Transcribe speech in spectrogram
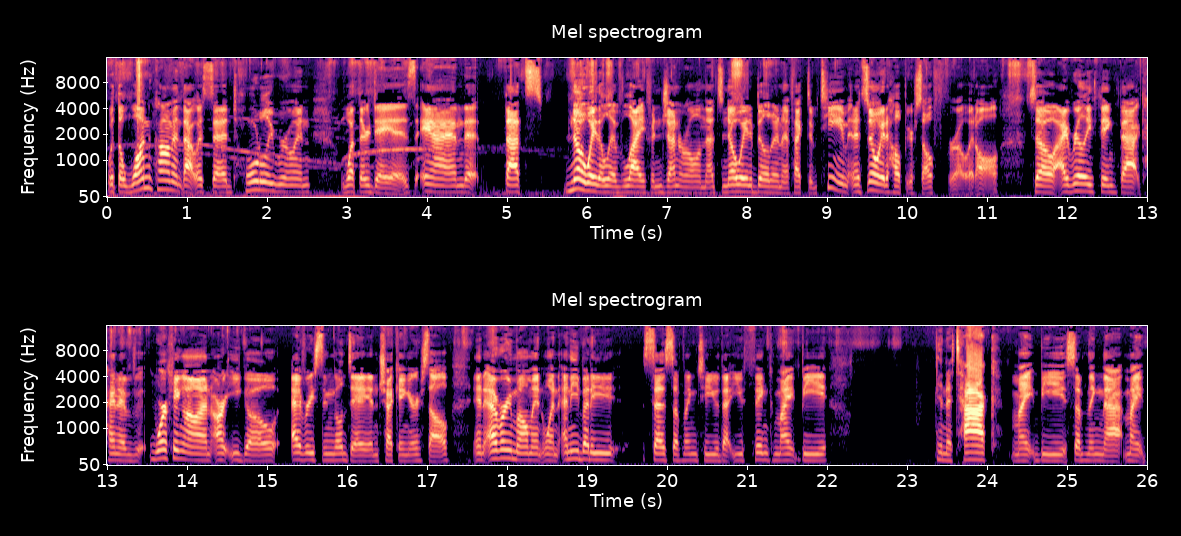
with the one comment that was said, totally ruin what their day is. And that's no way to live life in general. And that's no way to build an effective team. And it's no way to help yourself grow at all. So I really think that kind of working on our ego every single day and checking yourself in every moment when anybody says something to you that you think might be an attack, might be something that might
